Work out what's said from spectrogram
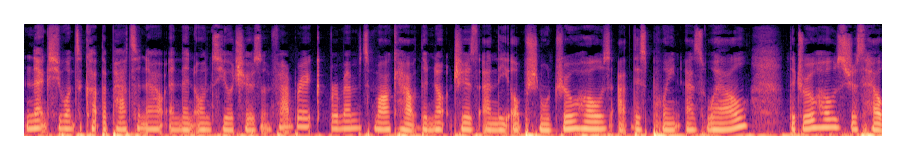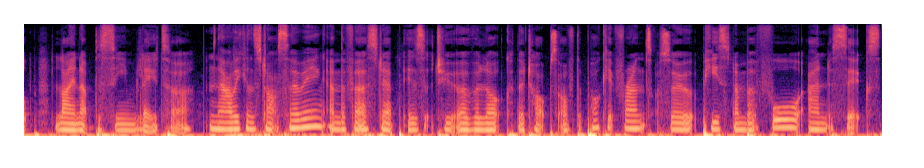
Next, you want to cut the pattern out and then onto your chosen fabric. Remember to mark out the notches and the optional drill holes at this point as well. The drill holes just help line up the seam later. Now we can start sewing and the first step is to overlock the tops of the pocket fronts, so piece number 4 and 6.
